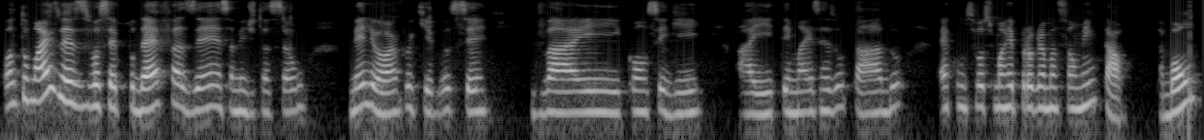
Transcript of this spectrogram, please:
Quanto mais vezes você puder fazer essa meditação, melhor, porque você vai conseguir aí ter mais resultado. É como se fosse uma reprogramação mental, tá bom?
